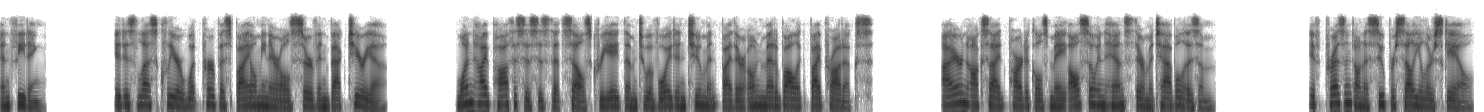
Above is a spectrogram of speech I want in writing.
and feeding. It is less clear what purpose biominerals serve in bacteria. One hypothesis is that cells create them to avoid entombment by their own metabolic byproducts. Iron oxide particles may also enhance their metabolism. If present on a supercellular scale,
